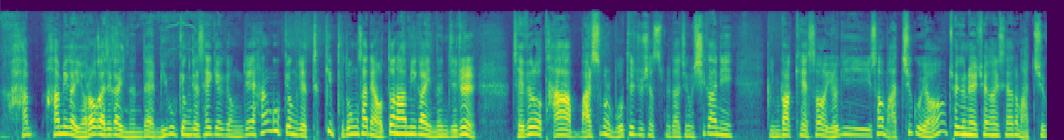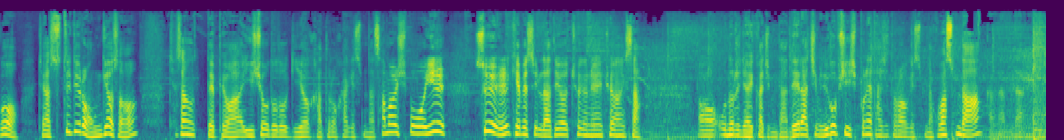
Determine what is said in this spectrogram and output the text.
함- 함의가 여러 가지가 있는데 미국 경제, 세계 경제, 한국 경제, 특히 부동산에 어떤 함의가 있는지를 제대로 다 말씀을 못 해주셨습니다. 지금 시간이 임박해서 여기서 마치고요. 최근의 최강시사를 마치고 제가 스튜디오로 옮겨서 최상욱 대표와 이슈 오도독 이어가도록 하겠습니다. 3월 15일 수요일 KBS 일라디오 최근의 최강시사 어, 오늘은 여기까지입니다. 내일 아침 7시 20분에 다시 돌아오겠습니다. 고맙습니다. 감사합니다.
